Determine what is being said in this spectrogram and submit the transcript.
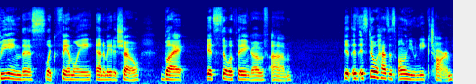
being this like family animated show, but it's still a thing of um, it, it, it still has its own unique charm.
